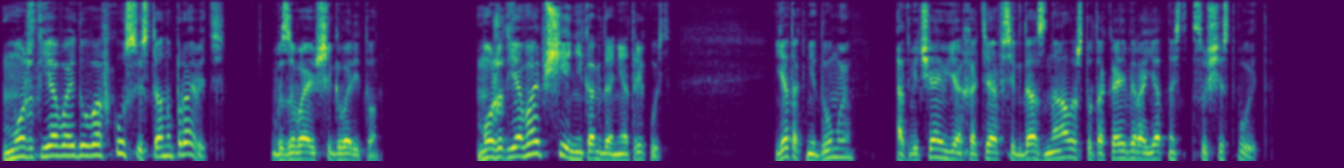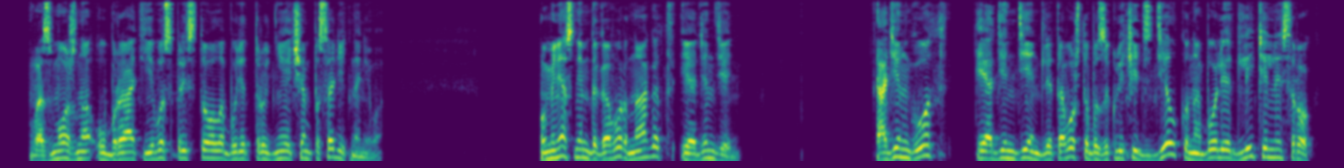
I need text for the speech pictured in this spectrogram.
Может, я войду во вкус и стану править, — вызывающе говорит он. Может, я вообще никогда не отрекусь. Я так не думаю, — отвечаю я, хотя всегда знала, что такая вероятность существует. Возможно, убрать его с престола будет труднее, чем посадить на него. У меня с ним договор на год и один день. Один год и один день для того, чтобы заключить сделку на более длительный срок,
